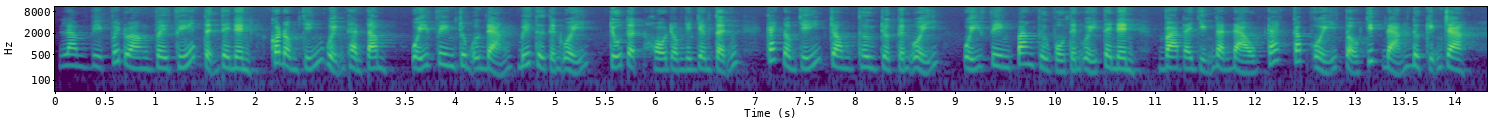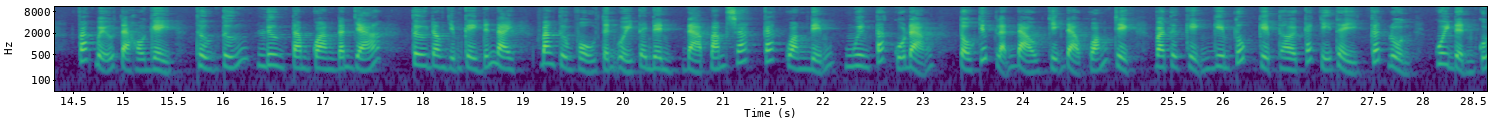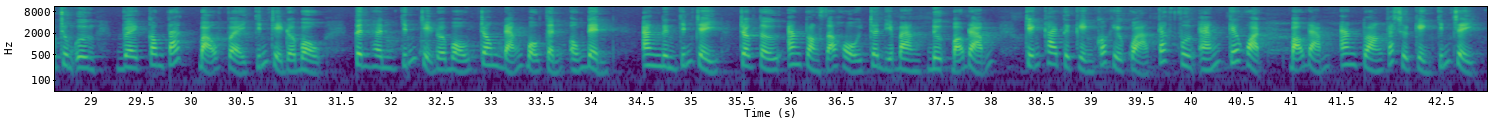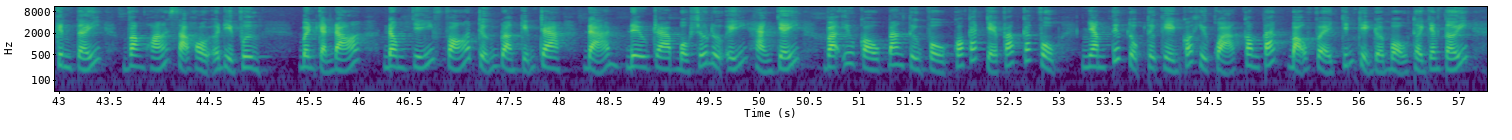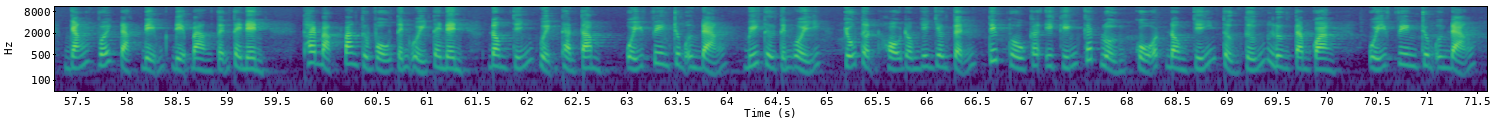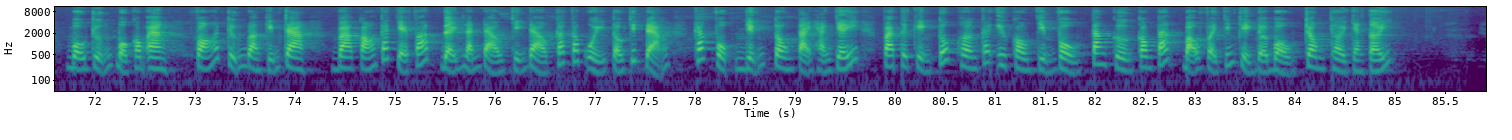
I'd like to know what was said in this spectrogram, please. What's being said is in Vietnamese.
Làm việc với đoàn về phía tỉnh Tây Ninh có đồng chí Nguyễn Thành Tâm, Ủy viên Trung ương Đảng, Bí thư tỉnh ủy, Chủ tịch Hội đồng nhân dân tỉnh, các đồng chí trong Thường trực tỉnh ủy, Ủy viên Ban Thường vụ tỉnh ủy Tây Ninh và đại diện lãnh đạo các cấp ủy tổ chức đảng được kiểm tra. Phát biểu tại hội nghị, Thượng tướng Lương Tam Quang đánh giá, từ đầu nhiệm kỳ đến nay, Ban Thường vụ tỉnh ủy Tây Ninh đã bám sát các quan điểm, nguyên tắc của Đảng, tổ chức lãnh đạo chỉ đạo quán triệt và thực hiện nghiêm túc kịp thời các chỉ thị, kết luận, quy định của Trung ương về công tác bảo vệ chính trị nội bộ, tình hình chính trị nội bộ trong đảng bộ tỉnh ổn định, an ninh chính trị, trật tự an toàn xã hội trên địa bàn được bảo đảm, triển khai thực hiện có hiệu quả các phương án kế hoạch bảo đảm an toàn các sự kiện chính trị, kinh tế, văn hóa xã hội ở địa phương. Bên cạnh đó, đồng chí Phó trưởng đoàn kiểm tra đã nêu ra một số lưu ý hạn chế và yêu cầu Ban thường vụ có các giải pháp khắc phục nhằm tiếp tục thực hiện có hiệu quả công tác bảo vệ chính trị nội bộ thời gian tới, gắn với đặc điểm địa bàn tỉnh Tây Ninh. Thay mặt Ban thường vụ tỉnh ủy Tây Ninh, đồng chí Nguyễn Thành Tâm, Ủy viên Trung ương Đảng, Bí thư tỉnh ủy, Chủ tịch Hội đồng nhân dân tỉnh tiếp thu các ý kiến kết luận của đồng chí Thượng tướng Lương Tam Quang, Ủy viên Trung ương Đảng, Bộ trưởng Bộ Công an, Phó trưởng đoàn kiểm tra và có các giải pháp để lãnh đạo chỉ đạo các cấp ủy tổ chức đảng khắc phục những tồn tại hạn chế và thực hiện tốt hơn các yêu cầu nhiệm vụ tăng cường công tác bảo vệ chính trị nội bộ trong thời gian tới.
